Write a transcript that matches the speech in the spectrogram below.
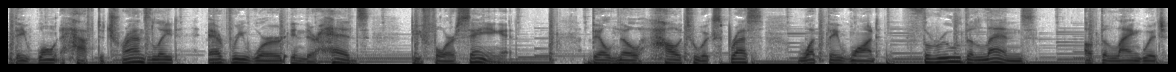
they won't have to translate every word in their heads before saying it. They'll know how to express what they want through the lens of the language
